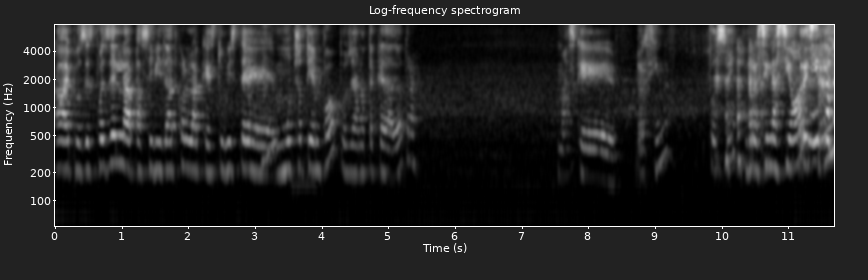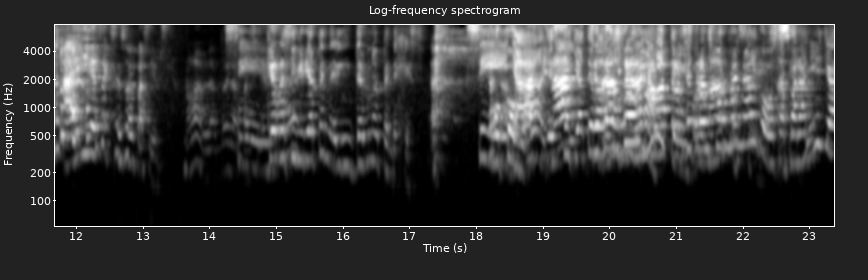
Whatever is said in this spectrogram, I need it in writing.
Ay, pues después de la pasividad con la que estuviste mucho tiempo, pues ya no te queda de otra. Más que resina. Pues sí. Resignación. Resigna. Ahí es exceso de paciencia, ¿no? Hablando de la Sí. paciencia. que recibiría el término de pendejez. Sí, ¿O cómo? ya, Al es que ya te se transforma, límite. se transformar, transforma en algo. O sea, sí. para mí ya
